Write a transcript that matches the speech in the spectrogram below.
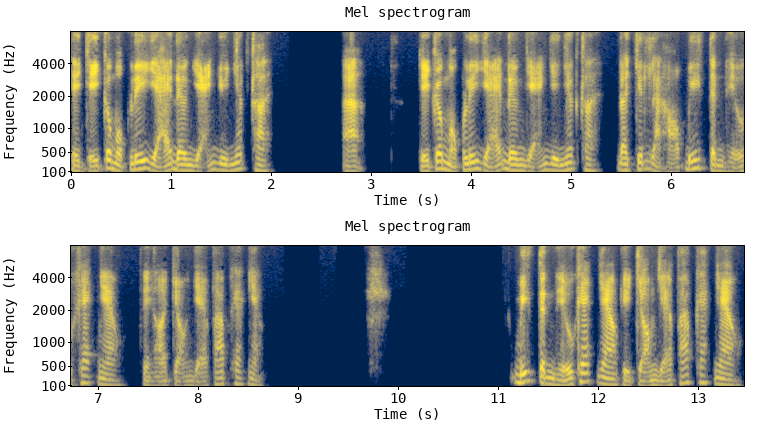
Thì chỉ có một lý giải đơn giản duy nhất thôi. À, chỉ có một lý giải đơn giản duy nhất thôi đó chính là họ biết tin hiểu khác nhau thì họ chọn giải pháp khác nhau. Biết tin hiểu khác nhau thì chọn giải pháp khác nhau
